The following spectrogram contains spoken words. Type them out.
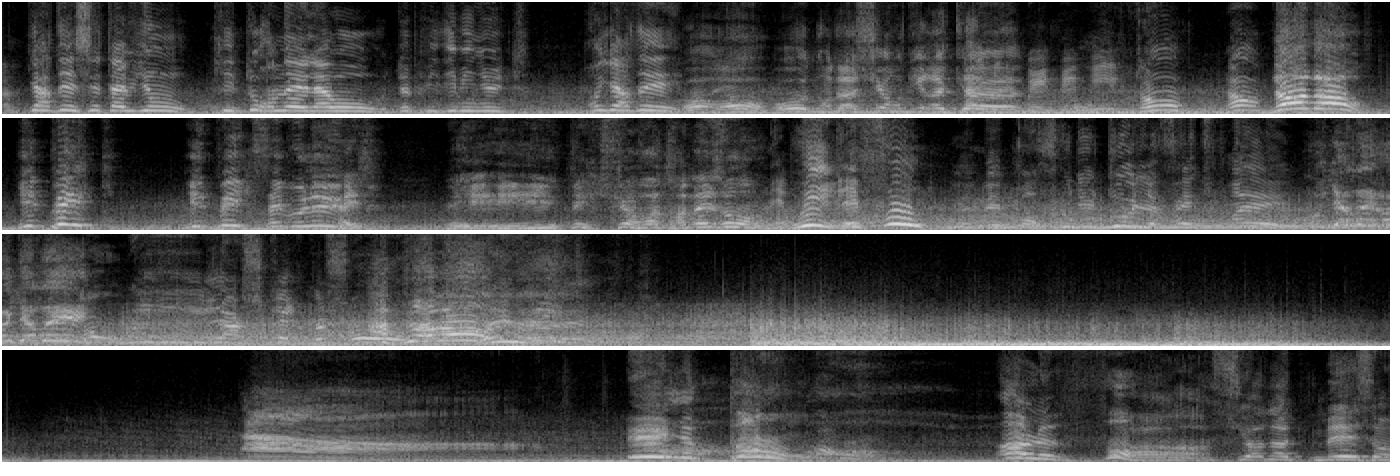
Regardez cet avion qui tournait là-haut depuis 10 minutes. Regardez. Oh, oh, oh, chien, on dirait que... Mais, mais- mais il tombe Non. Non, non Il pique Il pique, c'est voulu. Il pique sur votre maison. Mais oui, il est fou. Mais pas fou du tout, il le fait exprès. Regardez, regardez. Oh oui, il lâche quelque chose. À plat vent Oui, oui. Une bombe Oh le faux Oh, sur notre maison.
